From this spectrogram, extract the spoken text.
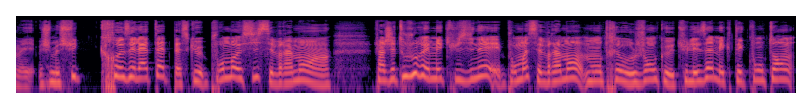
mais je me suis creusé la tête parce que pour moi aussi, c'est vraiment un. Enfin, j'ai toujours aimé cuisiner et pour moi, c'est vraiment montrer aux gens que tu les aimes et que tu es contente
